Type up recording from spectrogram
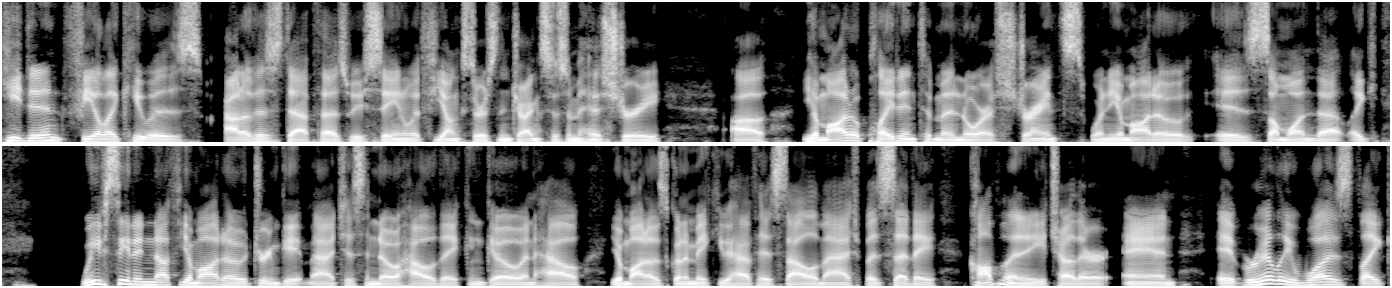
He didn't feel like he was out of his depth as we've seen with youngsters in Dragon System history. Uh, Yamato played into Minoura's strengths when Yamato is someone that like we've seen enough Yamato Dreamgate matches to know how they can go and how Yamato is going to make you have his style of match, but instead they complemented each other and it really was like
